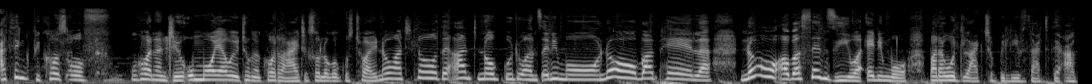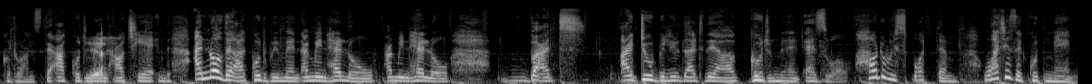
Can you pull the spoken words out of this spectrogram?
I think because of kukhona nje umoya wethu ongekho right kusoloko kusithiwa you know what? No there aren't no good ones anymore. No baphela. No abasenziwa anymore. But I would like to believe that there are good ones. There are good men out here the, I know there are good women. I mean hello. I mean hello. But I do believe that there are good men as well. How do we spot them? What is a good man?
